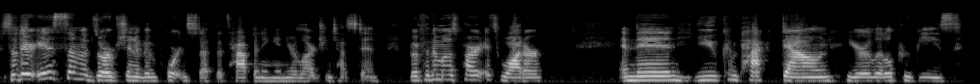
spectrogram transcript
So there is some absorption of important stuff that's happening in your large intestine, but for the most part, it's water. And then you compact down your little poopies,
